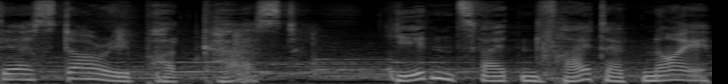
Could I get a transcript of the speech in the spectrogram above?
Der Story Podcast. Jeden zweiten Freitag neu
